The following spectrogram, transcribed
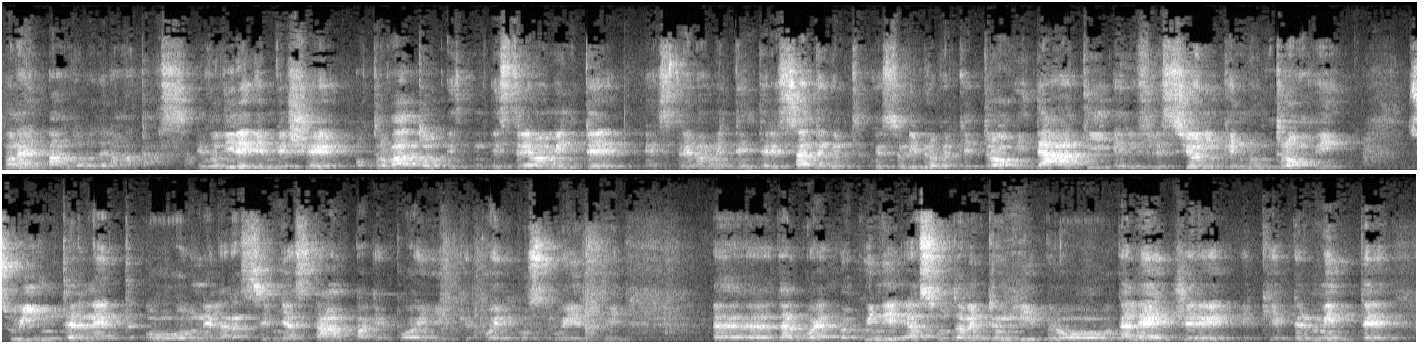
non è il bandolo della matassa. Devo dire che invece ho trovato estremamente, estremamente interessante questo libro perché trovi dati e riflessioni che non trovi su internet o nella rassegna stampa che puoi, che puoi ricostruirti eh, dal web. Quindi è assolutamente un libro da leggere e che permette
